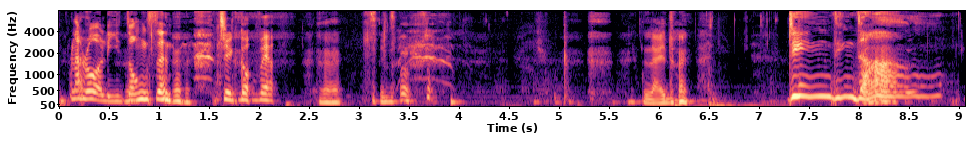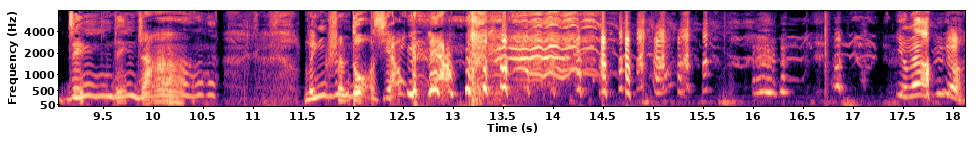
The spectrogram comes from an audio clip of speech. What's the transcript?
那如果李宗盛 军购票，李宗盛来一段，叮叮当，叮叮当，铃声多响亮，有没有？有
